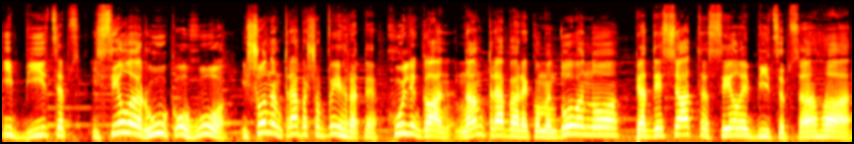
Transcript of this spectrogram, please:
і біцепс, і сила рук. Ого. І що нам треба, щоб виграти? Хуліган. Нам треба рекомендовано 50 сили біцепса. Ага.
